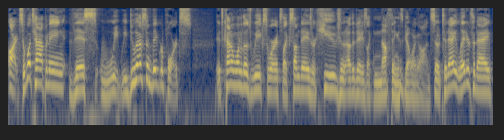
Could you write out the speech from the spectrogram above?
All right, so what's happening this week? We do have some big reports. It's kind of one of those weeks where it's like some days are huge and then other days like nothing is going on. So today, later today,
